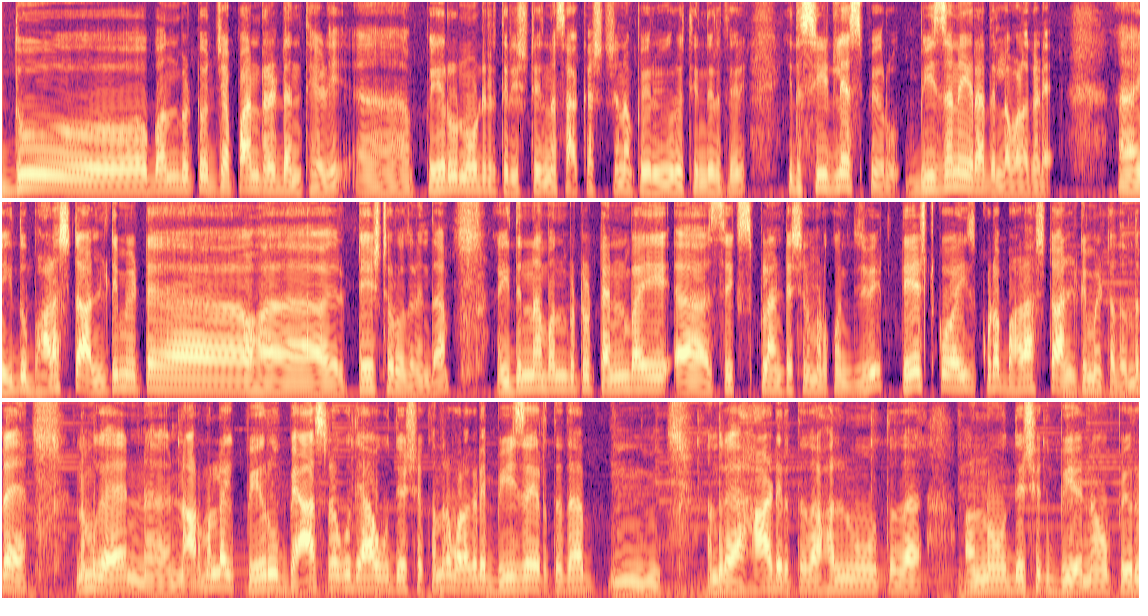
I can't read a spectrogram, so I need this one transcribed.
ಇದು ಬಂದ್ಬಿಟ್ಟು ಜಪಾನ್ ರೆಡ್ ಅಂತ ಹೇಳಿ ಪೇರು ನೋಡಿರ್ತೀರಿ, ಇಷ್ಟು ದಿನ ಸಾಕಷ್ಟು ಜನ ಪೇರು, ಇವರು ತಿಂದಿರ್ತೀರಿ. ಇದು ಸೀಡ್ಲೆಸ್ ಪೇರು, ಬೀಜನೇ ಇರೋದಿಲ್ಲ ಒಳಗಡೆ. ಇದು ಭಾಳಷ್ಟು ಅಲ್ಟಿಮೇಟ್ ಟೇಸ್ಟ್ ಇರೋದ್ರಿಂದ. ಇದನ್ನು ಬಂದ್ಬಿಟ್ಟು ಟೆನ್ ಬೈ ಸಿಕ್ಸ್ ಪ್ಲಾಂಟೇಷನ್ ಮಾಡ್ಕೊಂಡಿದ್ವಿ. ಟೇಸ್ಟ್ ವೈಸ್ ಕೂಡ ಭಾಳಷ್ಟು ಅಲ್ಟಿಮೇಟ್ ಅದಂದರೆ, ನಮಗೆ ನಾರ್ಮಲಾಗಿ ಪೇರು ಬ್ಯಾಸ್ರಾಗೋದು ಯಾವ ಉದ್ದೇಶಕ್ಕೆ ಅಂದ್ರೆ ಒಳಗಡೆ ಬೀಜ ಇರ್ತದೆ ಅಂದರೆ ಹಾಡಿರ್ತದೆ ಹಲ್ಲು ನೋವುತ್ತದೆ ಅನ್ನೋ ಉದ್ದೇಶಕ್ಕೆ ನಾವು ಪೇರು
